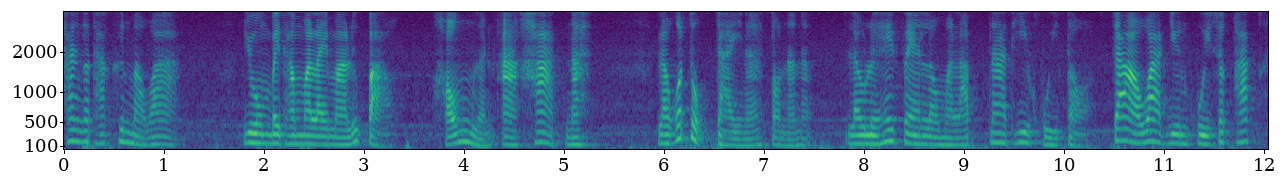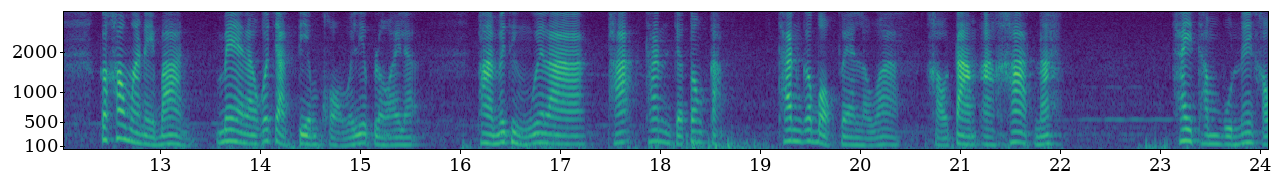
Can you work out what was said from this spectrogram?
ท่านก็ทักขึ้นมาว่า โยมไปทำอะไรมาหรือเปล่า เขาเหมือนอาฆาตนะ เราก็ตกใจนะตอนนั้นอะเราเลยให้แฟนเรามารับหน้าที่คุยต่อ เจ้าอาวาสยืนคุยสักพัก ก็เข้ามาในบ้าน แม่เราก็จัดเตรียมของไว้เรียบร้อยแล้ว ผ่านไปถึงเวลาพระท่านจะต้องกลับ ท่านก็บอกแฟนเราว่า เขาตามอาฆาตนะ ให้ทำบุญให้เขา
